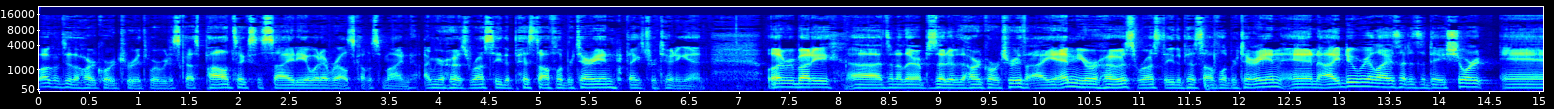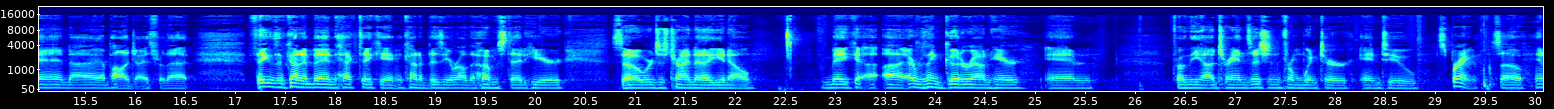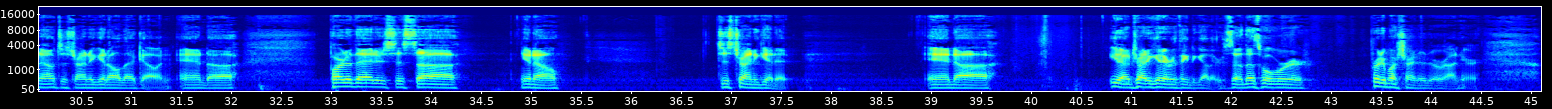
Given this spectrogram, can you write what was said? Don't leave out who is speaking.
Speaker 1: Welcome to the Hardcore Truth, where we discuss politics, society, and whatever else comes to mind. I'm your host, Rusty, the pissed off libertarian. Thanks for tuning in. Well, everybody, uh, it's another episode of the Hardcore Truth. I am your host, Rusty, the pissed off libertarian, and I do realize that it's a day short, and I apologize for that. Things have kind of been hectic and kind of busy around the homestead here, so we're just trying to, you know, make uh, uh, everything good around here and from the uh, transition from winter into spring. So, you know, just trying to get all that going. And uh, part of that is just, uh, you know, just trying to get it. And, uh, you know, try to get everything together. So that's what we're pretty much trying to do around here.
